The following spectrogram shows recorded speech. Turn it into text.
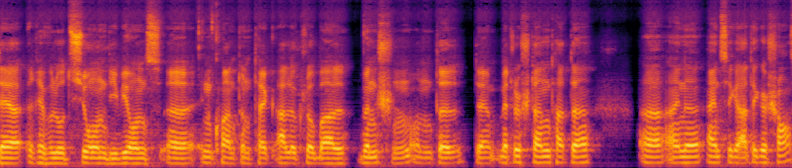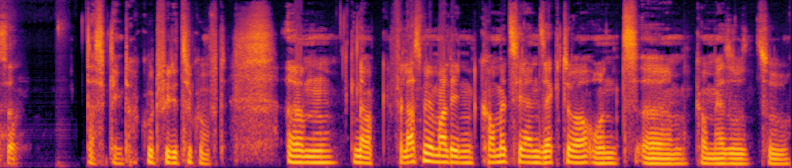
der Revolution, die wir uns äh, in Quantum Tech alle global wünschen. Und äh, der Mittelstand hat da äh, eine einzigartige Chance. Das klingt auch gut für die Zukunft. Ähm, genau, verlassen wir mal den kommerziellen Sektor und ähm, kommen mehr so zu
